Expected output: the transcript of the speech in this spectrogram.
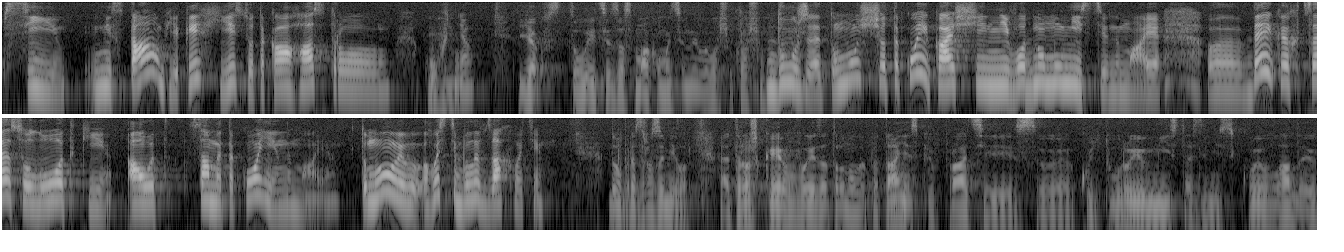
всі міста, в яких є отака гастрокухня. І як в столиці за смаком оцінили вашу кашу? Дуже, тому що такої каші ні в одному місці немає. Е, В деяких це солодкі, а от саме такої немає. Тому гості були в захваті. Добре, зрозуміло. Е, Трошки ви затронули питання співпраці з е, культурою міста, з міською владою.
